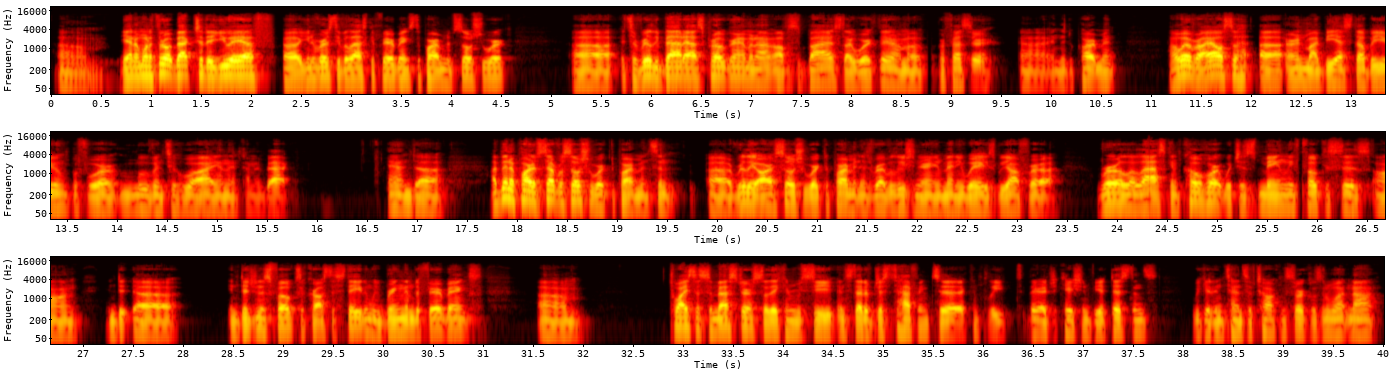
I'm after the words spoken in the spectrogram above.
Um, yeah, and I want to throw it back to the UAF, uh, University of Alaska Fairbanks Department of Social Work. Uh, it's a really badass program, and I'm obviously biased. I work there, I'm a professor uh, in the department. However, I also uh, earned my BSW before moving to Hawaii and then coming back. And uh, I've been a part of several social work departments, and uh, really our social work department is revolutionary in many ways. We offer a rural Alaskan cohort, which is mainly focuses on uh, indigenous folks across the state, and we bring them to Fairbanks um, twice a semester so they can receive, instead of just having to complete their education via distance, we get intensive talking circles and whatnot.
